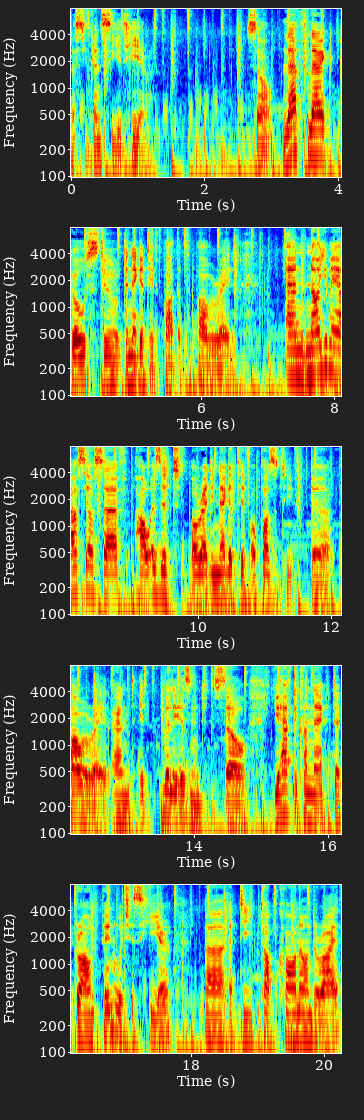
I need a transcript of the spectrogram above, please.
as you can see it here. So left leg goes to the negative part of the power rail. And now you may ask yourself, how is it already negative or positive, the power rail? And it really isn't. So you have to connect the ground pin, which is here, uh, at the top corner on the right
